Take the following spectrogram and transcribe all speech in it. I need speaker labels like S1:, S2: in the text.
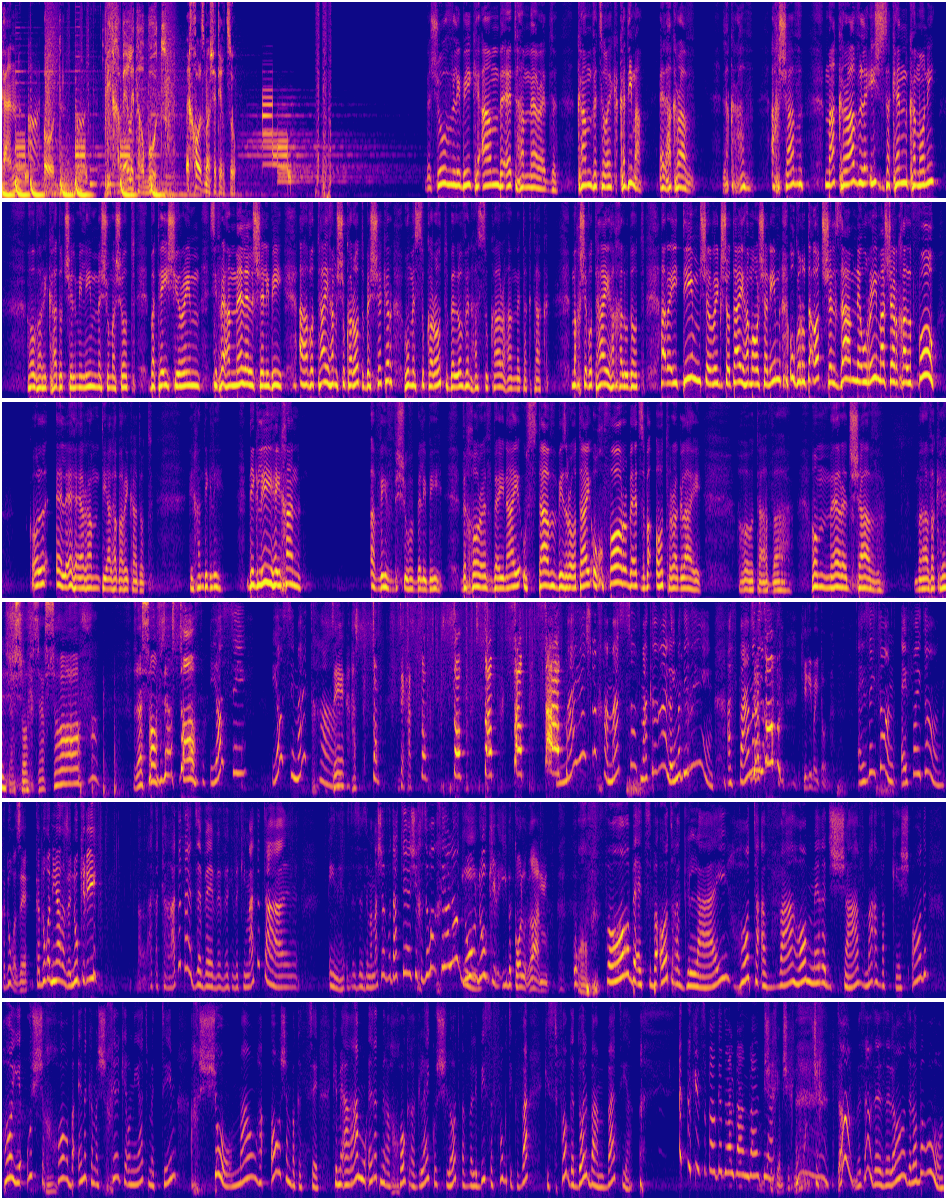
S1: כאן עוד. להתחבר לתרבות בכל זמן שתרצו.
S2: ושוב ליבי כעם בעת המרד, קם וצועק קדימה, אל הקרב. לקרב? עכשיו? מה קרב לאיש זקן כמוני? או בריקדות של מילים משומשות, בתי שירים, ספרי המלל של ליבי, אהבותיי המשוכרות בשקר ומסוכרות בלובן הסוכר המתקתק. מחשבותיי החלודות, הרהיטים של רגשותיי המעושנים וגרוטאות של זעם נעורים אשר חלפו. כל אלה הרמתי על הבריקדות. היכן דגלי? דגלי היכן? אביב שוב בליבי, וחורף בעיניי, וסתיו בזרועותיי, וכפור באצבעות רגליי. או תאווה, או מרד שווא, מה אבקש?
S3: זה הסוף, זה הסוף! זה הסוף, זה הסוף!
S4: יוסי, יוסי, מה איתך?
S3: זה הסוף, זה הסוף, סוף, סוף, סוף, סוף!
S4: מה יש לך? מה הסוף? מה קרה? אלוהים אדירים. אף פעם
S3: זה
S4: אני לא...
S3: הסוף! קראי בעיתון.
S4: איזה עיתון? איפה העיתון?
S3: הכדור הזה, כדור הנייר הזה, נו קראי.
S4: אתה קראת את זה וכמעט אתה... הנה, זה, זה, זה ממש עבודת אה, שחזור ארכיאולוגי.
S3: נו, נו, קראי בקול רם.
S4: וכפור באצבעות רגליי, הו תאווה, הו מרד שווא, מה אבקש עוד? הו ייאוש שחור בעמק המשחיר כאוניית מתים, אך שור, מהו האור שם בקצה? כמערה מוארת מרחוק, רגליי כושלות, אבל ליבי ספוג תקווה, כספו גדול באמבטיה. כספו גדול באמבטיה.
S3: המשיכי, המשיכי, המשיכי.
S4: טוב, בסדר, זה, זה, לא, זה לא ברור.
